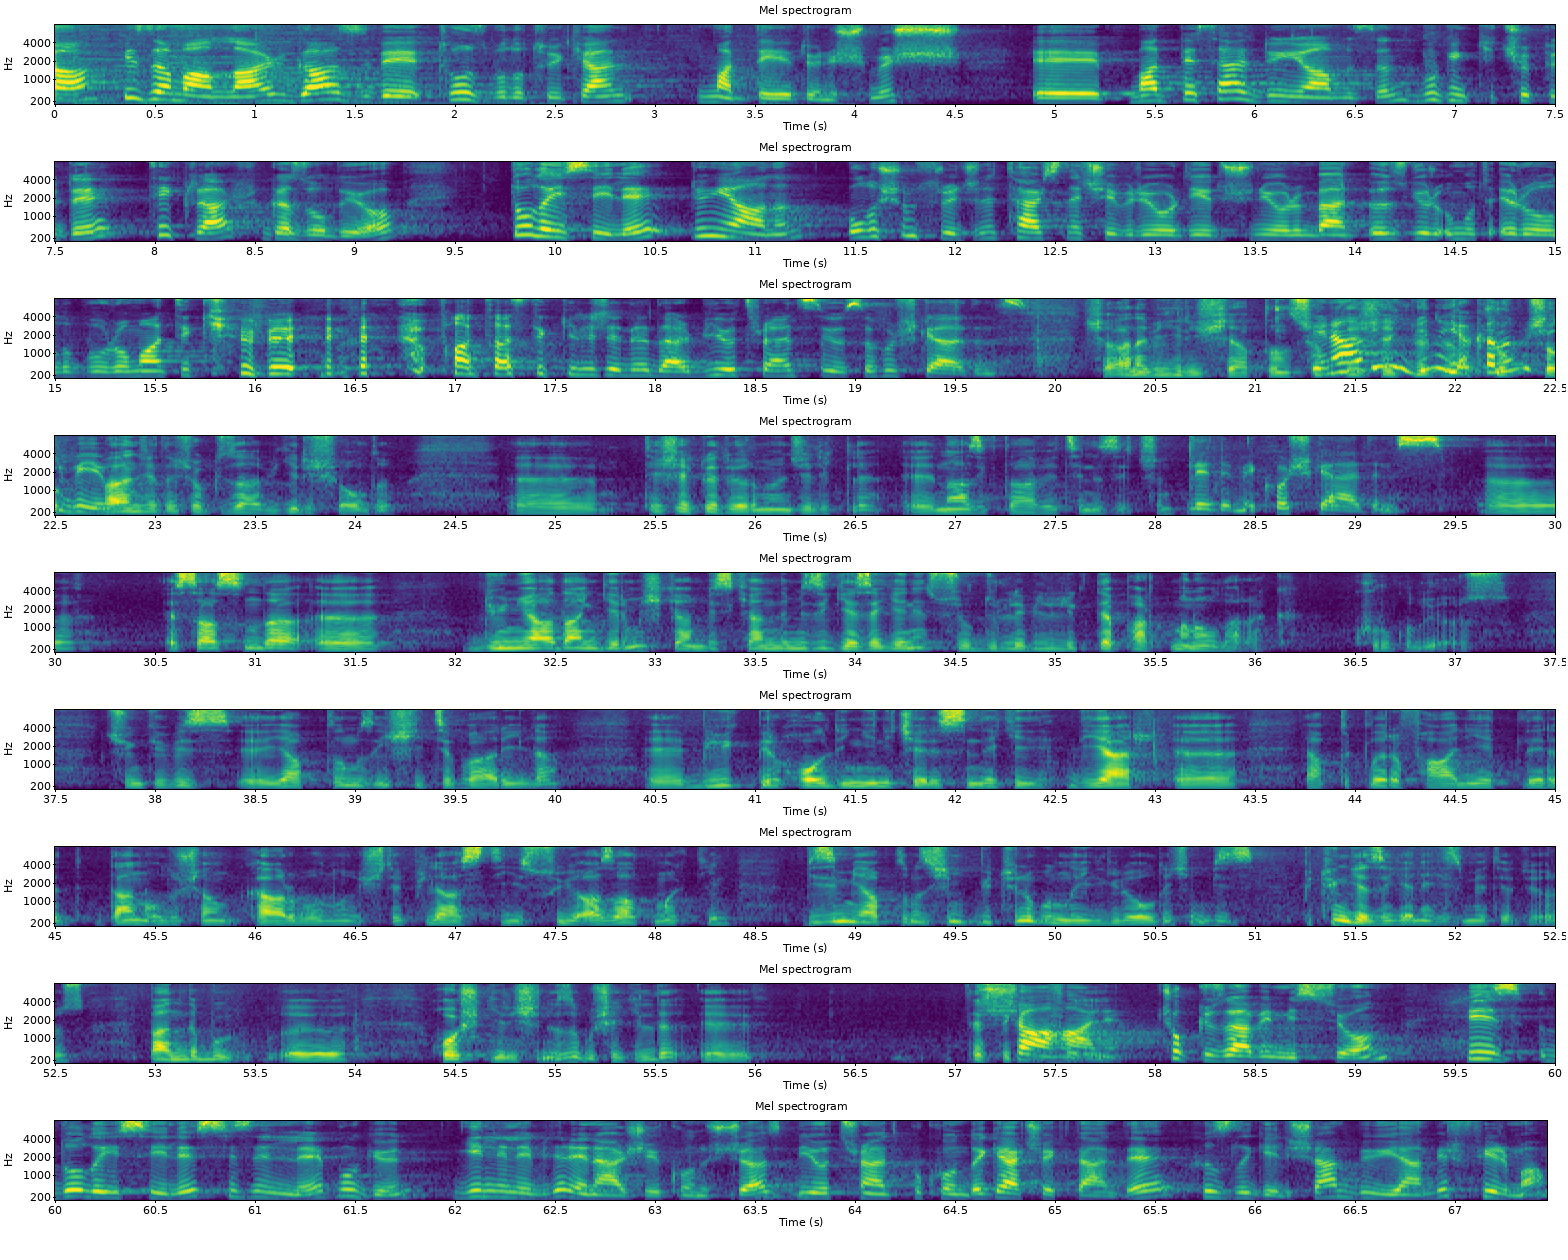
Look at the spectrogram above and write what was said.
Dünya bir zamanlar gaz ve toz bulutuyken maddeye dönüşmüş. Ee, maddesel dünyamızın bugünkü çöpü de tekrar gaz oluyor. Dolayısıyla dünyanın oluşum sürecini tersine çeviriyor diye düşünüyorum ben. Özgür Umut Eroğlu bu romantik ve fantastik girişe ne der? Biotrend CEO'su hoş geldiniz. Şahane bir giriş yaptınız. Çok Fena değil, teşekkür değil mi? ediyorum. Yakalamış çok, çok, gibiyim. Bence de çok güzel bir giriş oldu. Ee, teşekkür ediyorum öncelikle e, nazik davetiniz için. Ne demek? Hoş geldiniz. Ee, esasında e, dünyadan girmişken biz kendimizi gezegenin sürdürülebilirlik departmanı olarak kurguluyoruz. Çünkü biz e, yaptığımız iş itibarıyla e, büyük bir holdingin içerisindeki diğer e, yaptıkları faaliyetlerden oluşan karbonu, işte plastiği, suyu azaltmak değil, bizim yaptığımız işin bütünü bununla ilgili olduğu için biz bütün gezegene hizmet ediyoruz. Ben de bu e, hoş girişinizi bu şekilde e, desteklemiş Şahane. olayım. Çok güzel bir misyon. Biz dolayısıyla sizinle bugün yenilenebilir enerjiyi konuşacağız. Biotrend bu konuda gerçekten de hızlı gelişen, büyüyen bir firma.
